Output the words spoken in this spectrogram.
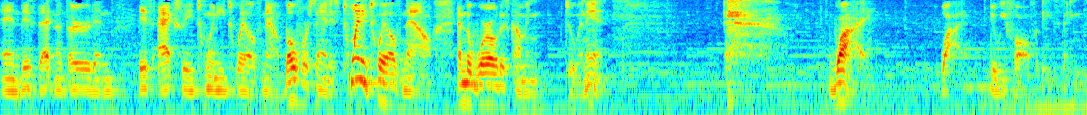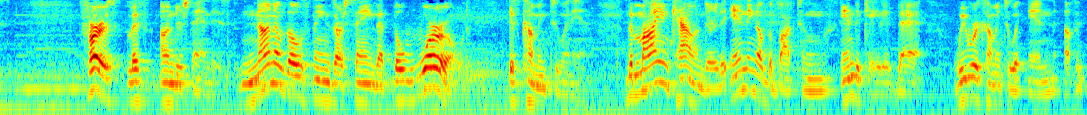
and this, that, and the third, and it's actually 2012 now. Both are saying it's 2012 now, and the world is coming to an end. Why? Why do we fall for these things? First, let's understand this. None of those things are saying that the world is coming to an end. The Mayan calendar, the ending of the Baktuns, indicated that we were coming to an end of an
